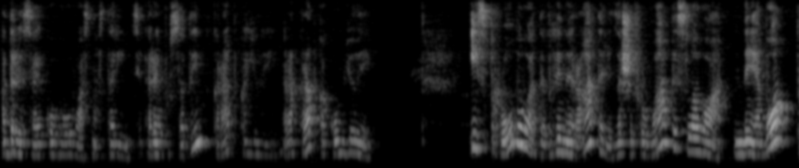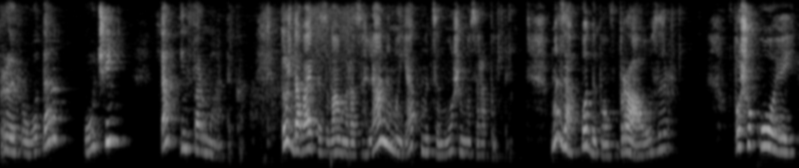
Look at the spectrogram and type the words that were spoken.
адреса якого у вас на сторінці rebus1.com.ua і спробувати в генераторі зашифрувати слова небо, природа, учень та інформатика. Тож, давайте з вами розглянемо, як ми це можемо зробити. Ми заходимо в браузер, в, пошуковій,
